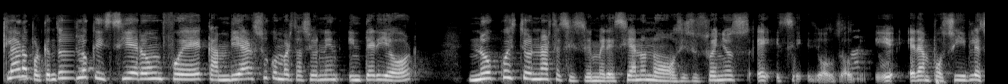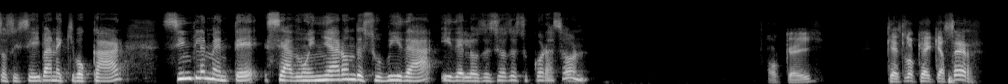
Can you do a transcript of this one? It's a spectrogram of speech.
Claro, porque entonces lo que hicieron fue cambiar su conversación interior, no cuestionarse si se merecían o no, o si sus sueños eh, eran posibles o si se iban a equivocar, simplemente se adueñaron de su vida y de los deseos de su corazón. Ok. ¿Qué es lo que hay que hacer?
